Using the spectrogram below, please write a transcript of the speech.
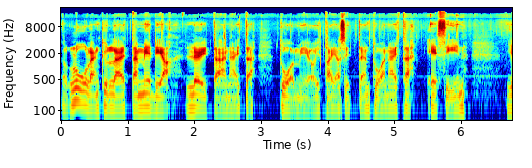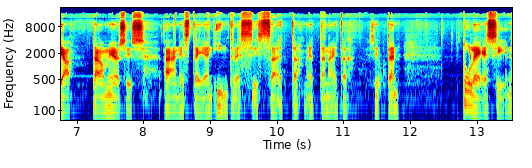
luulen kyllä, että media löytää näitä tuomioita ja sitten tuo näitä esiin. Ja tämä on myös siis äänestäjien intressissä, että, että näitä sitten tulee esiin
